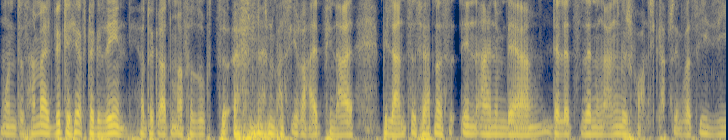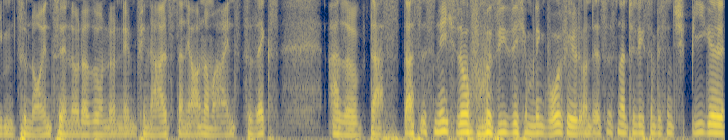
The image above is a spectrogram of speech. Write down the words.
und das haben wir halt wirklich öfter gesehen. Ich hatte gerade mal versucht zu öffnen, was ihre Halbfinalbilanz ist. Wir hatten das in einem der, der letzten Sendungen angesprochen. Ich glaube, so irgendwas wie 7 zu 19 oder so und in den Finals dann ja auch nochmal 1 zu 6. Also das, das ist nicht so, wo sie sich unbedingt wohlfühlt. Und es ist natürlich so ein bisschen Spiegel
